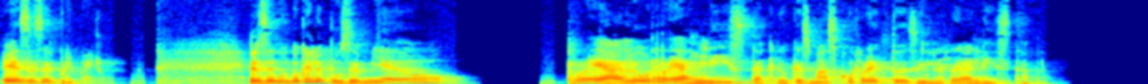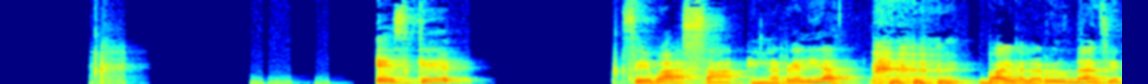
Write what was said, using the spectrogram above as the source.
Ese es el primero. El segundo que le puse miedo real o realista, creo que es más correcto decirle realista, es que se basa en la realidad, valga la redundancia,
